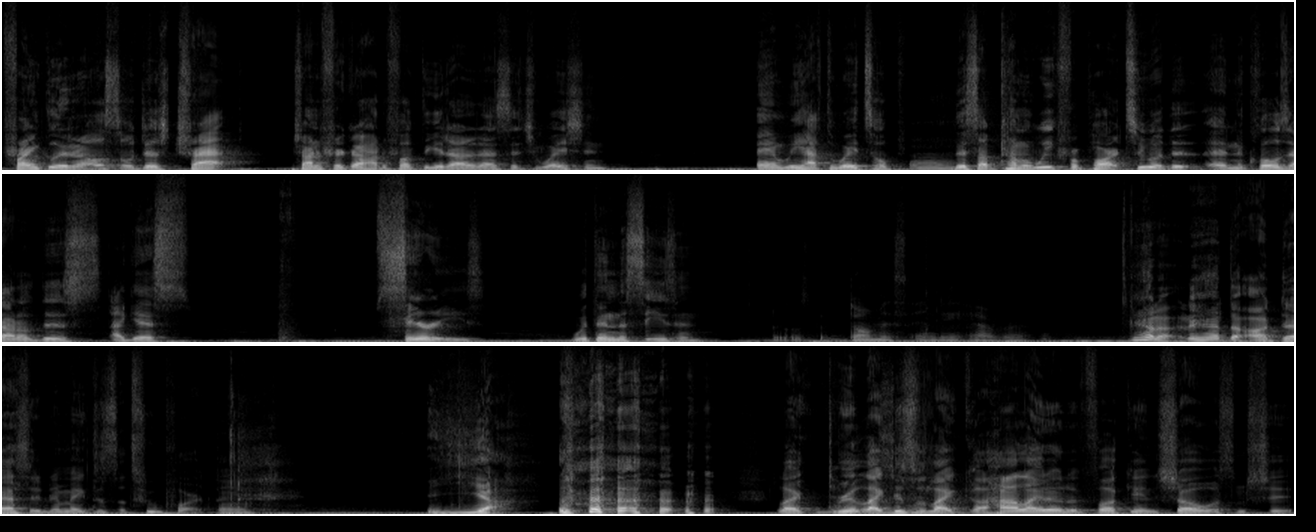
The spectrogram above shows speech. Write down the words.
Franklin and also just trapped, trying to figure out how the fuck to get out of that situation. And we have to wait till mm. this upcoming week for part two of the and the closeout of this, I guess, series within the season. It was the dumbest ending ever. They had, a, they had the audacity to make this a two part thing. yeah. Like real, like this was like a highlight of the fucking show or some shit.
